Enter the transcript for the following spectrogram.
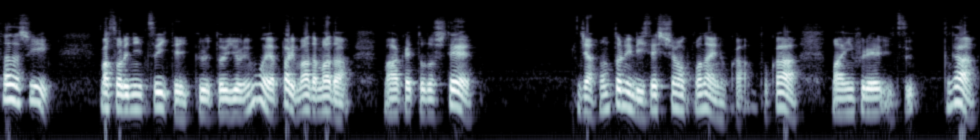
ただし、まあ、それについていくというよりも、やっぱりまだまだマーケットとして、じゃあ本当にリセッションは来ないのかとか、まあ、インフレ率が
